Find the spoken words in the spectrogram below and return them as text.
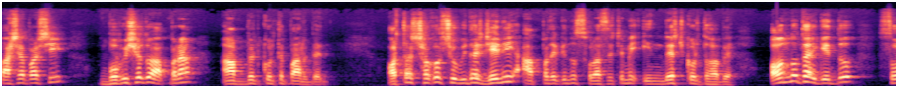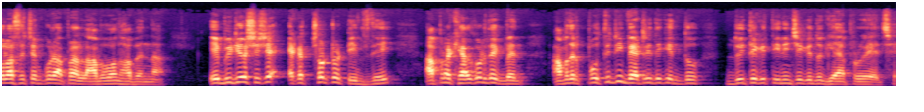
পাশাপাশি ভবিষ্যতেও আপনারা আপডেট করতে পারবেন। অর্থাৎ সকল সুবিধা জেনেই আপনাদের কিন্তু সোলার সিস্টেমে ইনভেস্ট করতে হবে। অন্যথায় কিন্তু সোলার সিস্টেম করে আপনারা লাভবান হবেন না। এই ভিডিও শেষে একটা ছোট্ট টিপস দিই। আপনারা খেয়াল করে দেখবেন, আমাদের প্রতিটি ব্যাটারিতে কিন্তু দুই থেকে তিন ইঞ্চি কিন্তু গ্যাপ রয়েছে।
